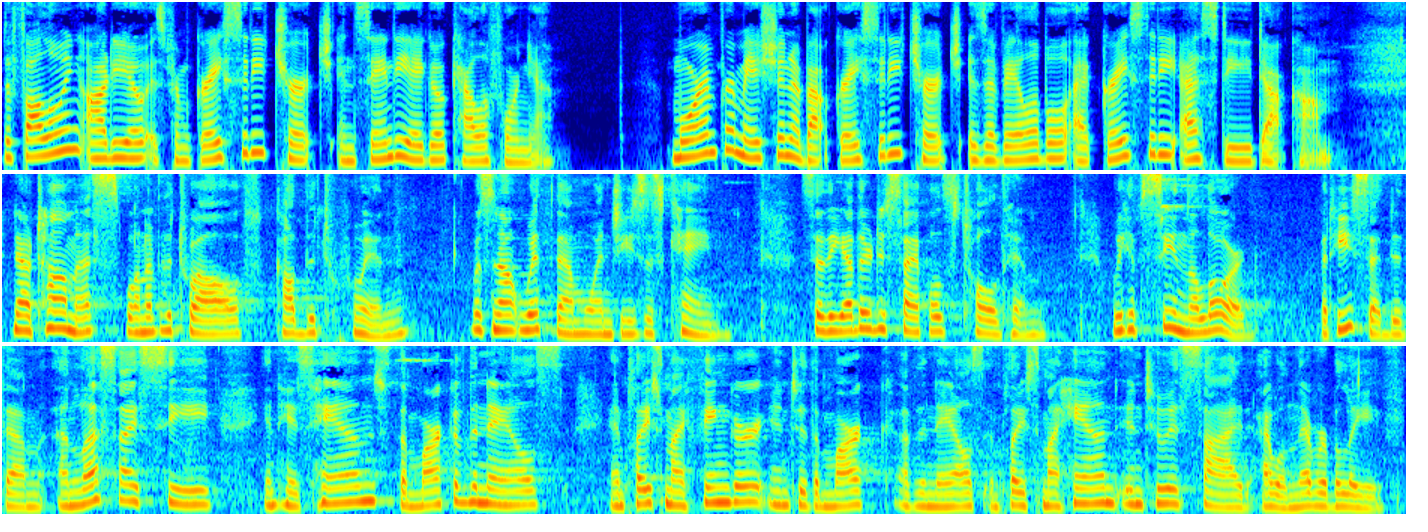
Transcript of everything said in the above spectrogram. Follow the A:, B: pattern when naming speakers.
A: The following audio is from Grace City Church in San Diego, California. More information about Grace City Church is available at gracecitysd.com.
B: Now, Thomas, one of the twelve, called the twin, was not with them when Jesus came. So the other disciples told him, We have seen the Lord. But he said to them, Unless I see in his hands the mark of the nails, and place my finger into the mark of the nails, and place my hand into his side, I will never believe.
